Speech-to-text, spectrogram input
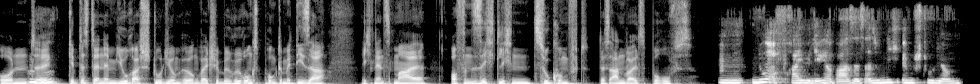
Und äh, mhm. äh, gibt es denn im Jurastudium irgendwelche Berührungspunkte mit dieser, ich nenne es mal, offensichtlichen Zukunft des Anwaltsberufs? Mhm, nur auf freiwilliger Basis, also nicht im Studium.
